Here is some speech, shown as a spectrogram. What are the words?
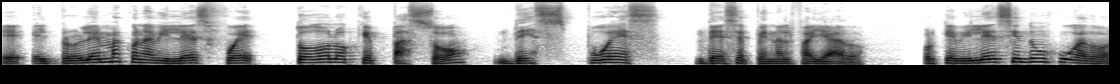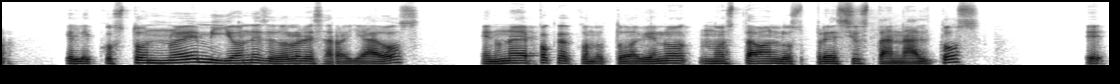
Eh, el problema con Avilés fue todo lo que pasó después de ese penal fallado. Porque Avilés siendo un jugador que le costó 9 millones de dólares a en una época cuando todavía no, no estaban los precios tan altos, eh,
